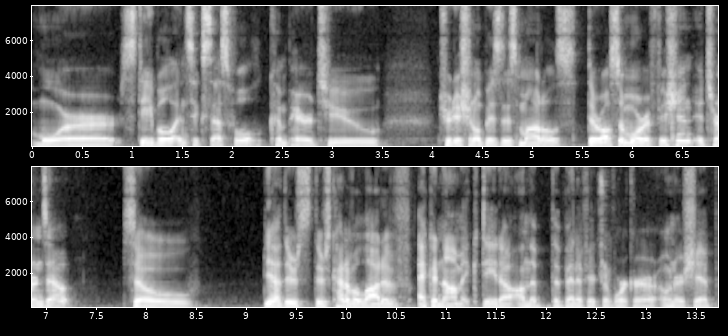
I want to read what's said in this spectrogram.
more stable and successful compared to traditional business models. They're also more efficient, it turns out. So yeah, there's there's kind of a lot of economic data on the, the benefits of worker ownership.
